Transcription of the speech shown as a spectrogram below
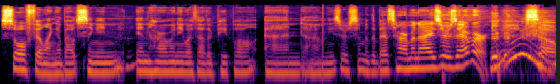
soul filling about singing in harmony with other people. And um, these are some of the best harmonizers ever. so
